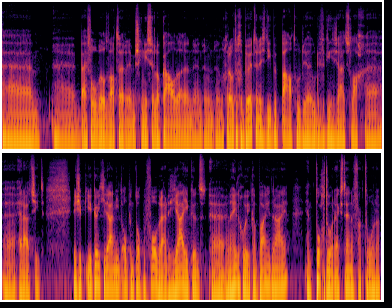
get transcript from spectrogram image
Uh, uh, bijvoorbeeld wat er, misschien is er lokaal een, een, een grote gebeurtenis die bepaalt hoe de, hoe de verkiezingsuitslag eruit ziet. Dus je, je kunt je daar niet op en top op voorbereiden. Dus ja, je kunt een hele goede campagne draaien en toch door externe factoren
